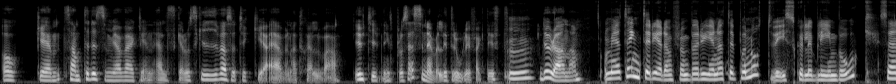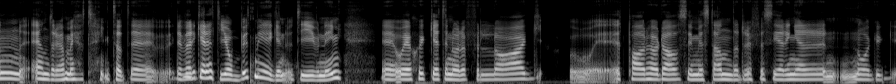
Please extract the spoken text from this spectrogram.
Och eh, samtidigt som jag verkligen älskar att skriva så tycker jag även att själva utgivningsprocessen är väldigt rolig faktiskt. Mm. Du då, Anna? Men jag tänkte redan från början att det på något vis skulle bli en bok. Sen ändrade jag mig och tänkte att det, det verkar rätt jobbigt med egenutgivning. Eh, och jag skickade till några förlag och ett par hörde av sig med standardrefuseringar. Någ,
